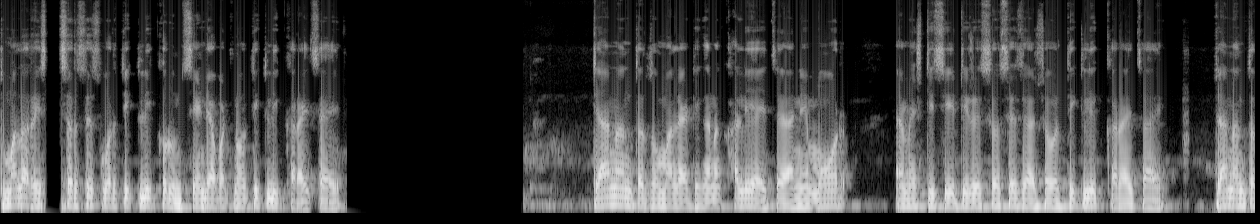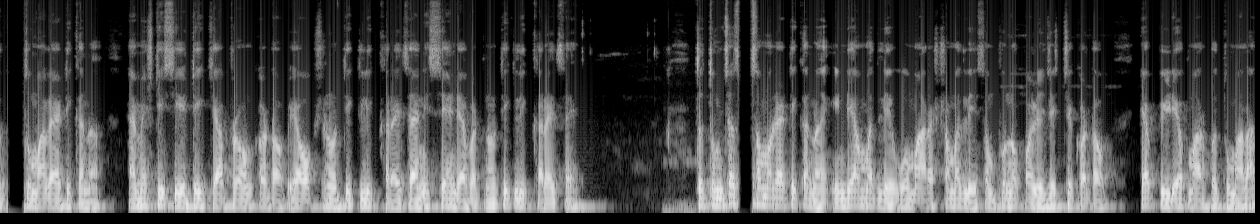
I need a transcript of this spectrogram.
तुम्हाला रिसर्सेसवरती क्लिक करून सेंड या बटनावरती क्लिक करायचं आहे. त्यानंतर तुम्हाला या ठिकाणी खाली यायचं आहे. आणि more M S T C E T resources याच्यावरती क्लिक करायचं आहे. त्यानंतर तुम्हाला या ठिकाणं M S T C E T CAP round cut off या ऑप्शनवरती क्लिक करायचं आहे आणि सेंड या बटनवरती क्लिक करायचं आहे. तर तुमच्यासमोर या ठिकाणं इंडियामधले व महाराष्ट्रामधले संपूर्ण कॉलेजेसचे कट ऑफ या पी डी एफ मार्फत तुम्हाला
